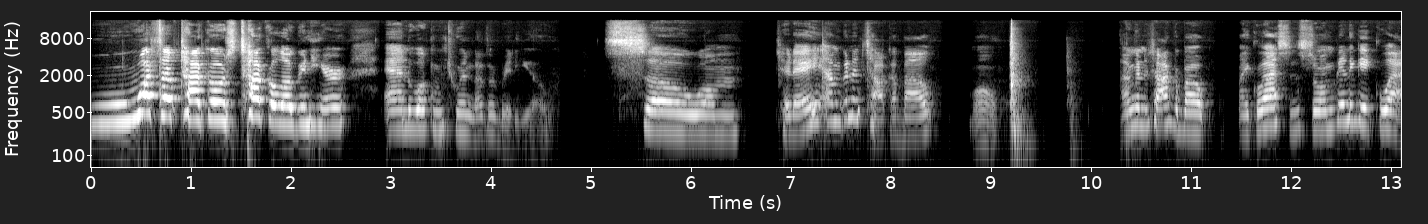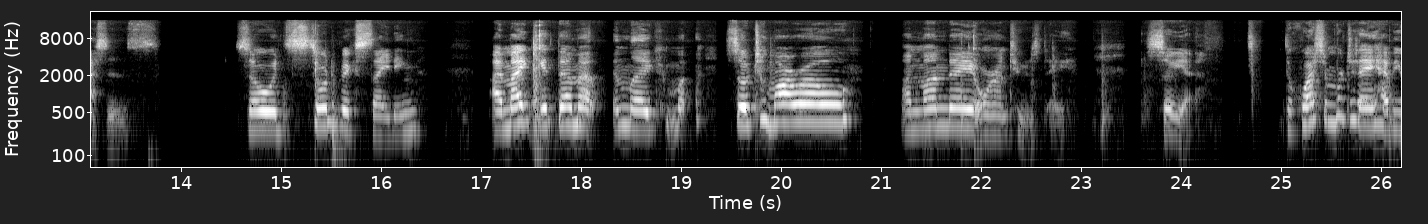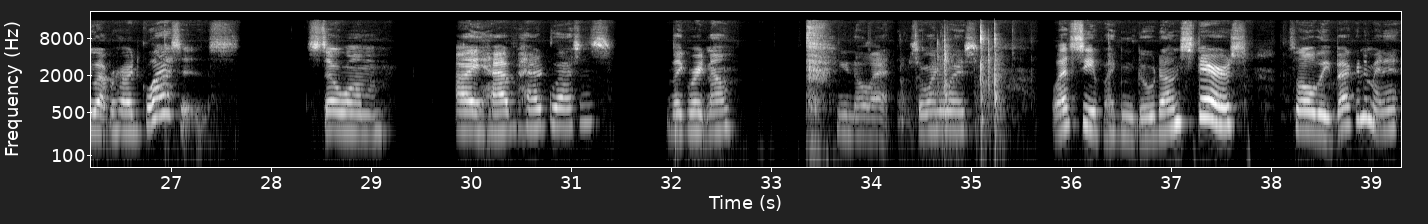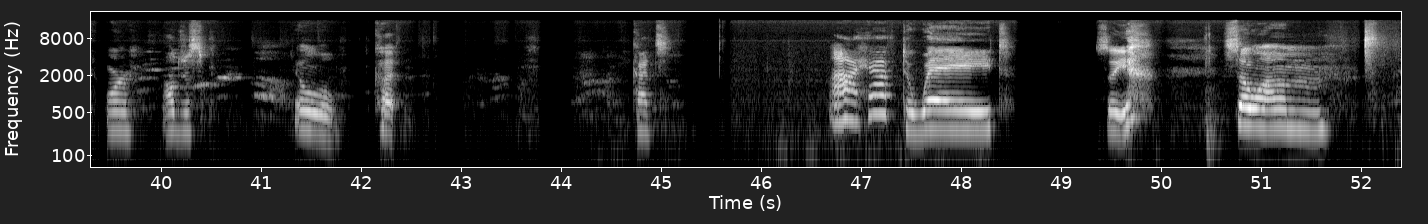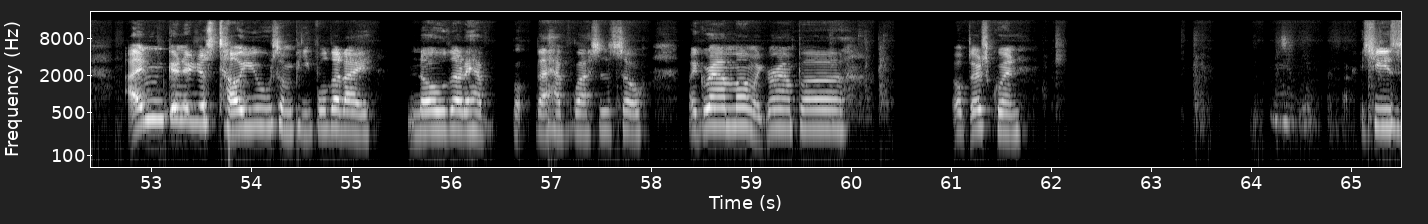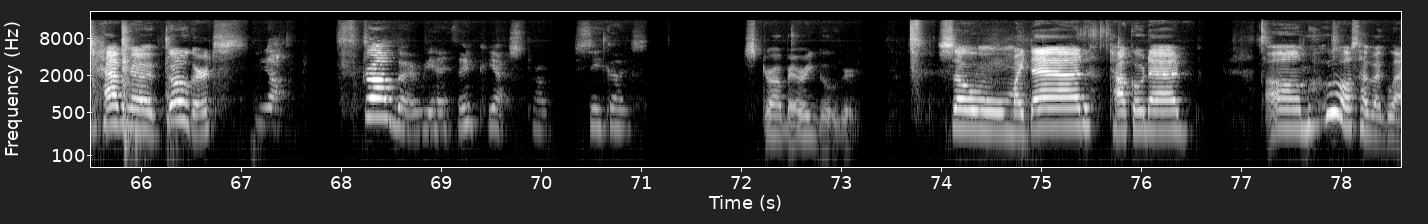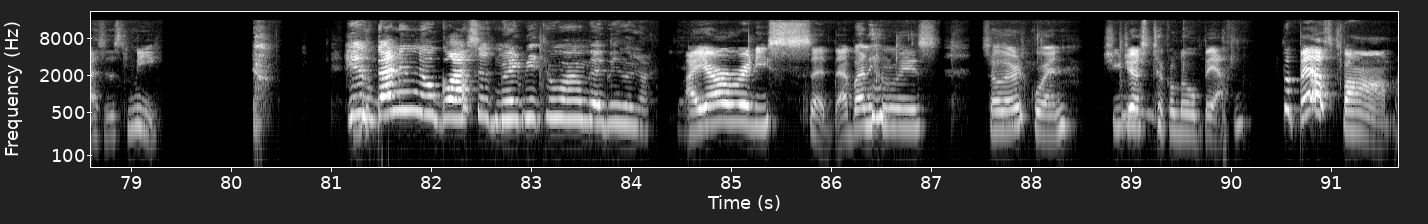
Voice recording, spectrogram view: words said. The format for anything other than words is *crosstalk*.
What's up, tacos? Taco Logan here, and welcome to another video. So, um, today I'm gonna talk about, well, I'm gonna talk about my glasses, so I'm gonna get glasses. So it's sort of exciting. I might get them at, in like, so tomorrow, on Monday, or on Tuesday. So, yeah. The question for today, have you ever had glasses? So, um, I have had glasses, like right now. You know that. So, anyways, let's see if I can go downstairs. So, I'll be back in a minute, or I'll just do a little cut. Cut. I have to wait. So, yeah. *laughs* So, um, I'm gonna just tell you some people that I know that I have that have glasses. So my grandma, my grandpa. Oh, there's Quinn. She's having a go-gurt. Yeah. Strawberry, I think. Yeah, strawberry. See, guys? Strawberry go-gurt. So, my dad, Taco Dad. Um, who else have a glasses? Me. He's getting new glasses maybe tomorrow, maybe the next. I already said that, but anyways, so there's Gwen. She just took a little bath. The bath bomb.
